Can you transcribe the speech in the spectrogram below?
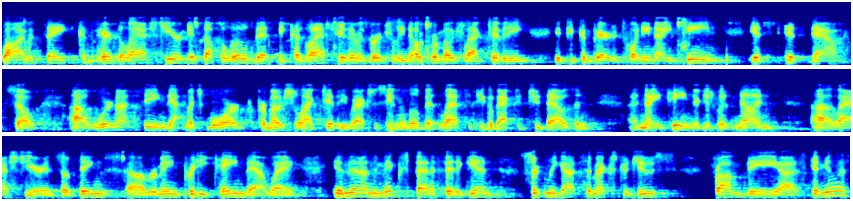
While I would say compared to last year, it's up a little bit because last year there was virtually no promotional activity. If you compare to 2019, it's down. So uh we're not seeing that much more promotional activity. We're actually seeing a little bit less if you go back to 2019. There just was none Uh, last year. And so things uh, remain pretty tame that way. And then on the mix benefit, again, certainly got some extra juice from the uh, stimulus.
